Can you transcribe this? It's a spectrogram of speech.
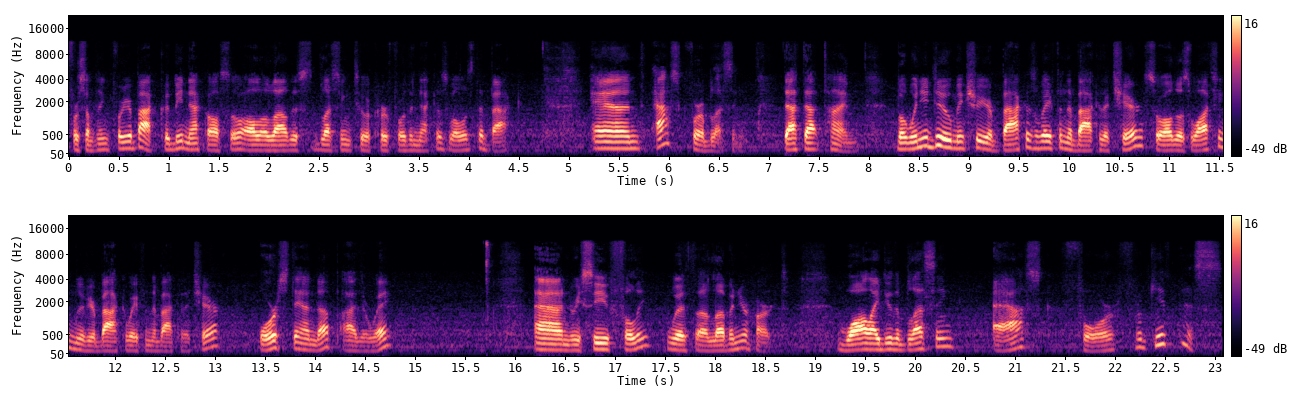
for something for your back. Could be neck also. I'll allow this blessing to occur for the neck as well as the back. And ask for a blessing at that time. But when you do make sure your back is away from the back of the chair. So all those watching move your back away from the back of the chair or stand up either way. And receive fully with uh, love in your heart. While I do the blessing, ask for forgiveness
